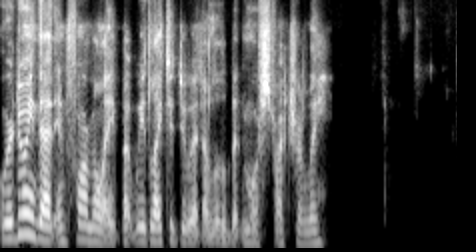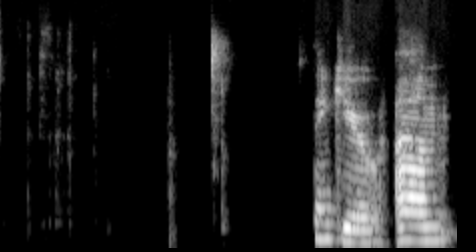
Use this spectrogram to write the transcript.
we're doing that informally, but we'd like to do it a little bit more structurally. Thank you. Um,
